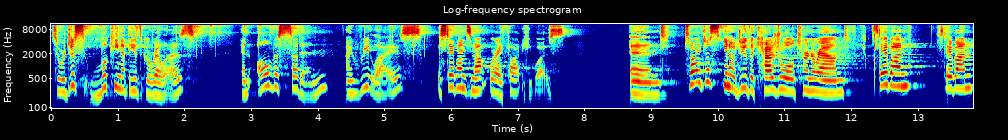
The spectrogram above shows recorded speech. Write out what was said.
So we're just looking at these gorillas, and all of a sudden, I realize Esteban's not where I thought he was. And so I just, you know, do the casual turnaround Esteban, Esteban,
